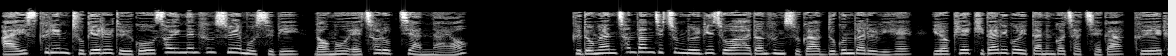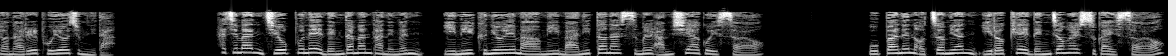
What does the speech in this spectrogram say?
아이스크림 두 개를 들고 서 있는 흥수의 모습이 너무 애처롭지 않나요? 그동안 천방지축 놀기 좋아하던 흥수가 누군가를 위해 이렇게 기다리고 있다는 것 자체가 그의 변화를 보여줍니다. 하지만 지옥분의 냉담한 반응은 이미 그녀의 마음이 많이 떠났음을 암시하고 있어요. 오빠는 어쩌면 이렇게 냉정할 수가 있어요?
